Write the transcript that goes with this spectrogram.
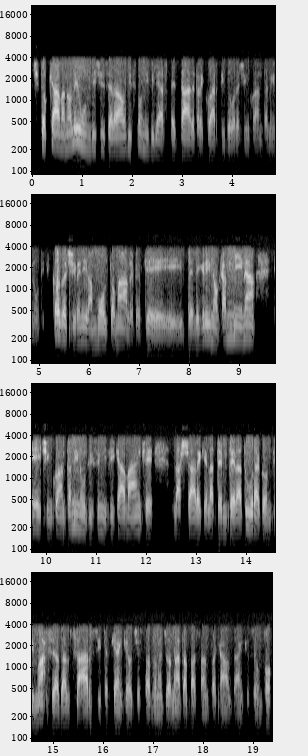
ci toccavano le 11 se eravamo disponibili a aspettare tre quarti d'ora, 50 minuti, cosa ci veniva molto male perché il pellegrino cammina e 50 minuti significava anche lasciare che la temperatura continuasse ad alzarsi perché anche oggi è stata una giornata abbastanza calda anche se un po'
